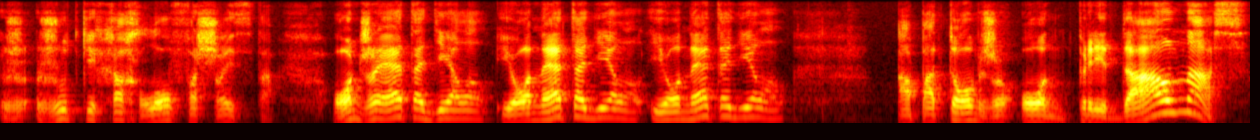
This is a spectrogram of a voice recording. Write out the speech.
ж- жутких хохлов фашиста. Он же это делал, и он это делал, и он это делал. А потом же он предал нас.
